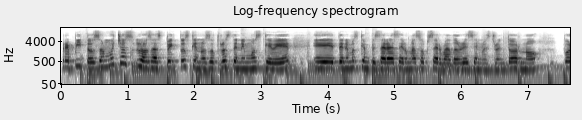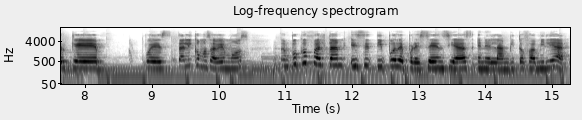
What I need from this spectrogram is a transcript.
repito, son muchos los aspectos que nosotros tenemos que ver, eh, tenemos que empezar a ser más observadores en nuestro entorno, porque, pues, tal y como sabemos, tampoco faltan ese tipo de presencias en el ámbito familiar.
